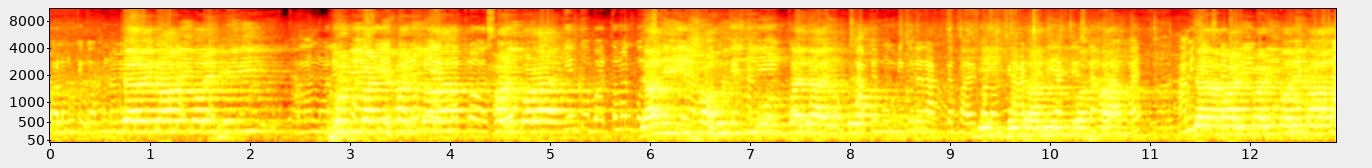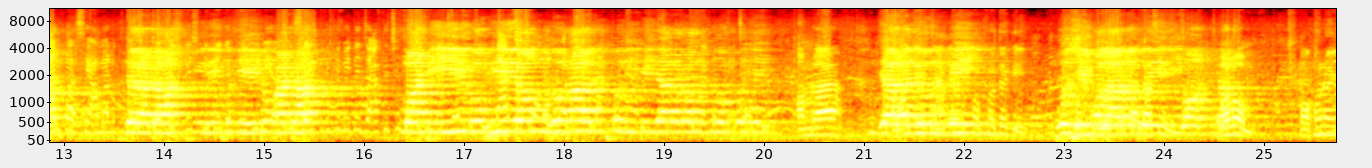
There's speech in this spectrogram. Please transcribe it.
কলমকে কখনো আমি। কিন্তু বর্তমান বন্দি করে রাখতে হয় কলমকে দেওয়ার চেষ্টা করা হয়। আমি চারপাশে আমার পৃথিবীতে যা কিছু আমরা যারা জন্মে বলার কলম কখনোই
